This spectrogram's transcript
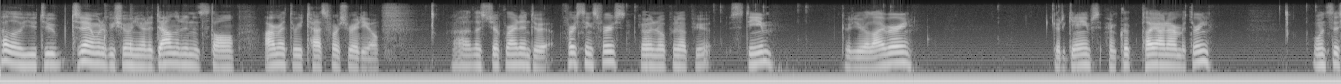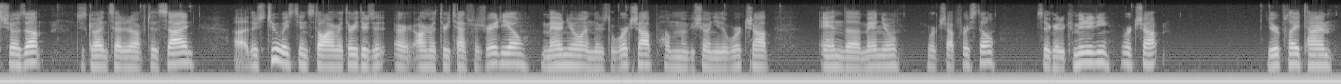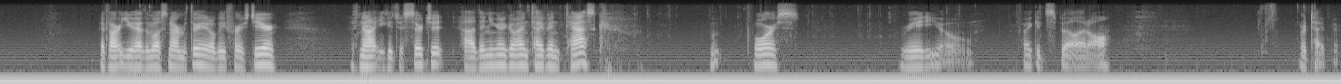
Hello YouTube, today I'm going to be showing you how to download and install Arma 3 Task Force Radio. Uh, let's jump right into it. First things first, go ahead and open up your Steam, go to your library, go to games, and click play on Arma 3. Once this shows up, just go ahead and set it off to the side. Uh, there's two ways to install Arma 3. There's a, or Arma 3 Task Force Radio, manual, and there's the workshop. I'm going to be showing you the workshop and the manual workshop first though. So you go to community, workshop, your playtime. If you have the most in Arma 3, it'll be first year. If not, you could just search it. Uh, then you're going to go ahead and type in task force radio. If I could spell at all. Or type it.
